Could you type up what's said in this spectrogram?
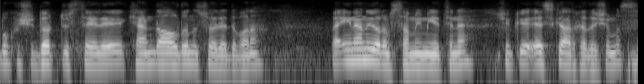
bu kuşu 400 TL'ye kendi aldığını söyledi bana. Ben inanıyorum samimiyetine. Çünkü eski arkadaşımız.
